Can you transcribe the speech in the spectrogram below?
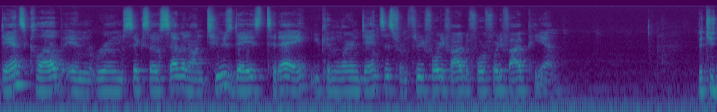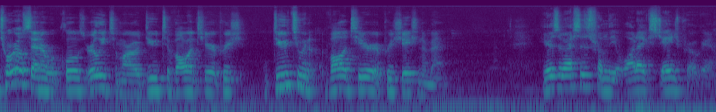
Dance Club in room 607 on Tuesdays today. You can learn dances from 3:45 to 4:45 p.m. The tutorial center will close early tomorrow due to volunteer appreci- due to a volunteer appreciation event. Here's a message from the Iwata Exchange Program.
